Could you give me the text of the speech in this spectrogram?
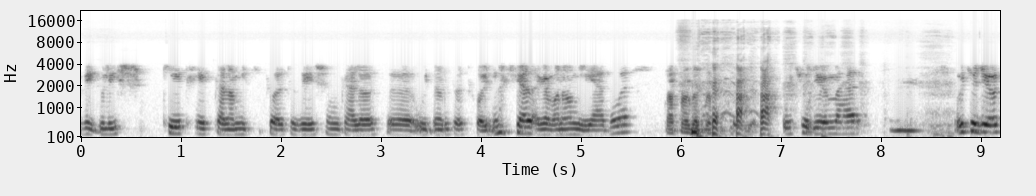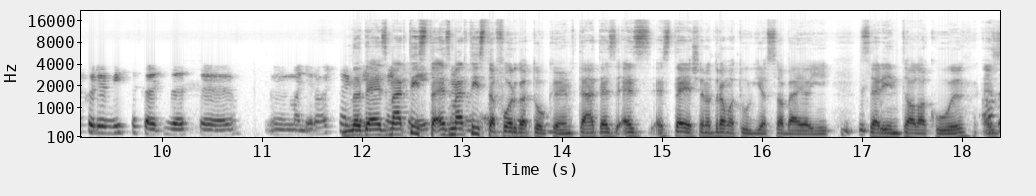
végül is két héttel a mi kiköltözésünk előtt úgy döntött, hogy neki elege van Angliából. úgyhogy ő már, úgyhogy ő akkor ő visszaköltözött Magyarország. Na de ez már tiszta, ez már tiszta forgatókönyv, tehát ez, ez, ez teljesen a dramaturgia szabályai szerint alakul. Ez...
